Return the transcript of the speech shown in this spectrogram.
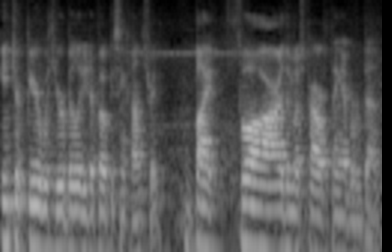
interfere with your ability to focus and concentrate by far the most powerful thing I've ever done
